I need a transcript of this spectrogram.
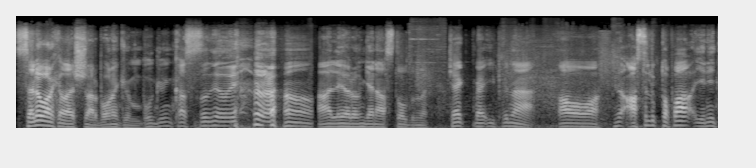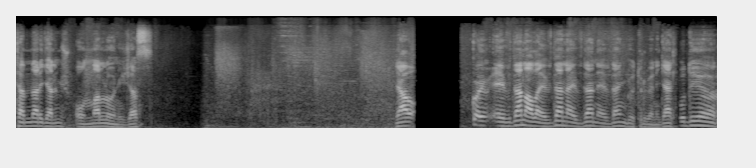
Selam arkadaşlar bugün bugün kastını Ağlıyorum gene hasta oldum ben. Çekme ipine Aa, Şimdi asırlık topa yeni itemler gelmiş onlarla oynayacağız. Ya koyayım, evden al evden evden evden götür beni gel. Udyr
